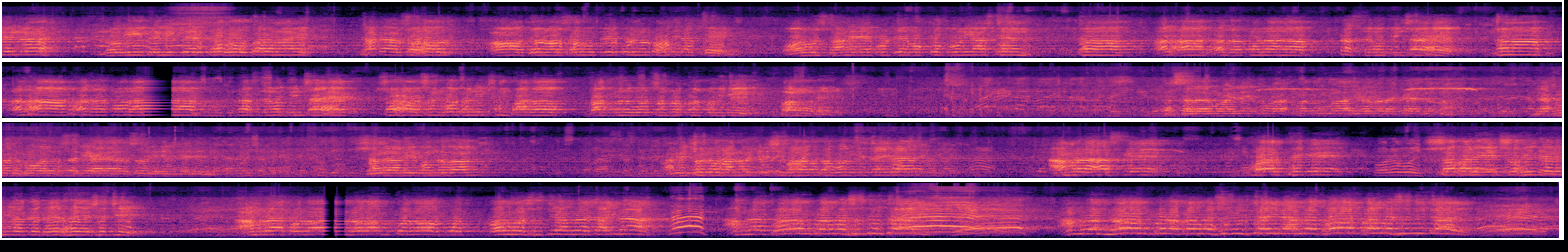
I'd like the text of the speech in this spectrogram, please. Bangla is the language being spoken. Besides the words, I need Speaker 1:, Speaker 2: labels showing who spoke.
Speaker 1: আলহামদুলিল্লাহ নদী প্রেমিকদের কঠোর চালনায় ঢাকা শহর আজ জনসমুদ্রে পরিণত হতে যাচ্ছে। অনুষ্ঠানের পর্যায়ে বক্তব্য নিয়ে আসছেন সাহেব। সাহেব সহ সাংগঠনিক সম্পাদক সংরক্ষণ কমিটি, বাংলাদেশ।
Speaker 2: السلام عليكم ورحمة الله وبركاته نحمده ونصلي على رسوله الكريم সংগ্রামী বন্ধুগণ আমি ছোট মানুষ বেশি বড় কথা বলতে চাই না আমরা আজকে ঘর থেকে সকালে শহীদের নিয়তে বের হয়ে এসেছি আমরা কোন নরম কোন কর্মসূচি আমরা চাই না আমরা গরম কর্মসূচি চাই আমরা নরম কোন কর্মসূচি চাই না, আমরা গরম কর্মসূচি চাই।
